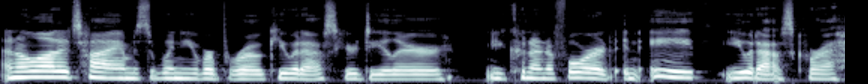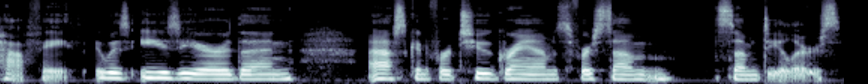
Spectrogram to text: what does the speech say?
And a lot of times when you were broke, you would ask your dealer, you couldn't afford an eighth, you would ask for a half eighth. It was easier than asking for two grams for some some dealers.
